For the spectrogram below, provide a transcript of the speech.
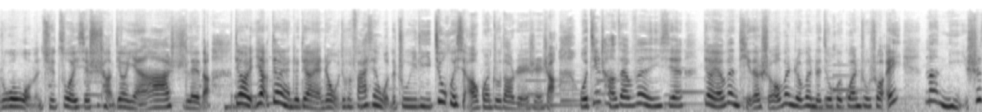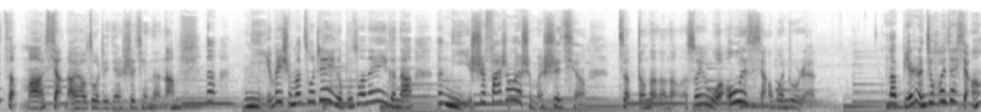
如果我们去做一些市场调研啊之类的，调要调研着调研着，我就会发现我的注意力就会想要关注到人身上。我经常在问一些调研问题的时候，问着问着就会关注说，哎，那你是怎么想到要做这件事情的呢？那你为什么做这个不做那个呢？那你是发生了什么事情？等等等等等的。所以我 always 想要关注人。那别人就会在想，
